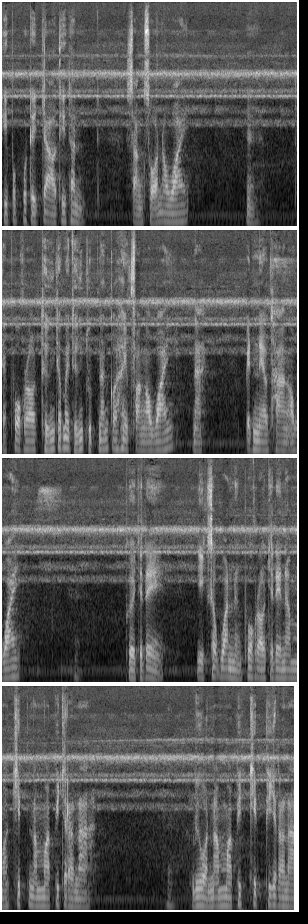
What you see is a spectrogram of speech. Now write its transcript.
ที่พระพุทธเจ้าที่ท่านสั่งสอนเอาไว้ แต่พวกเราถึงจะไม่ถึงจุดนั้นก็ให้ฟังเอาไว้นะเป็นแนวทางเอาไว้ เพื่อจะได้อีกสักวันหนึ่งพวกเราจะได้นำมาคิดนำมาพิจารณา หรือว่านำมาพิคิดพิจารณา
